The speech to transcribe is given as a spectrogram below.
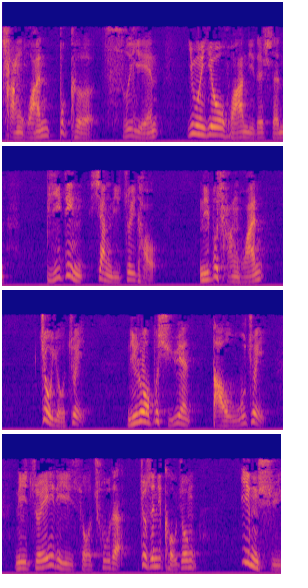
偿还不可辞言，因为耶和华你的神必定向你追讨，你不偿还就有罪。你若不许愿，倒无罪。你嘴里所出的，就是你口中。应许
